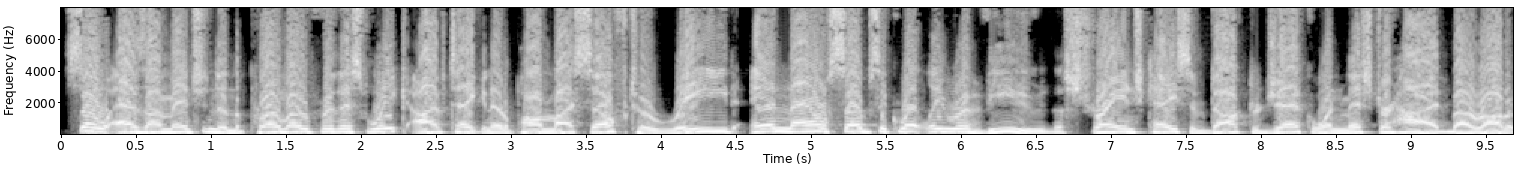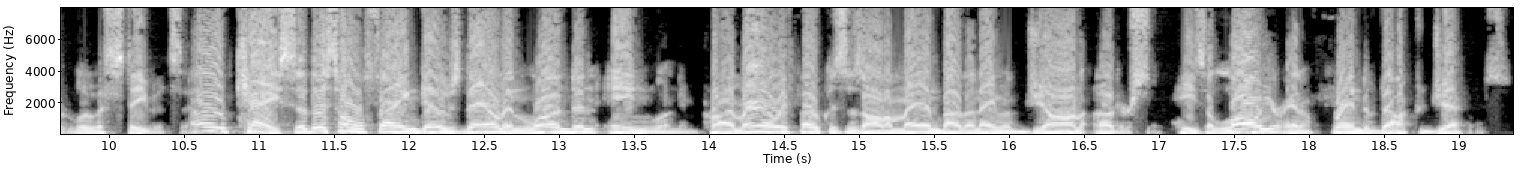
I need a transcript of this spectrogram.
So, as I mentioned in the promo for this week, I've taken it upon myself to read and now subsequently review The Strange Case of Dr. Jekyll and Mr. Hyde by Robert Louis Stevenson. Okay, so this whole thing goes down in London, England, and primarily focuses on a man by the name of John Utterson. He's a lawyer and a friend of Dr. Jekyll's.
